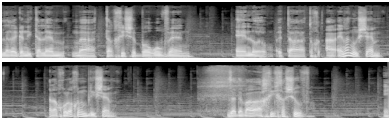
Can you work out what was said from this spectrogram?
לרגע נתעלם מהתרחיש שבו ראובן אין לו את התוכ... אה, אין לנו שם. אנחנו לא יכולים בלי שם. זה הדבר הכי חשוב. אה,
